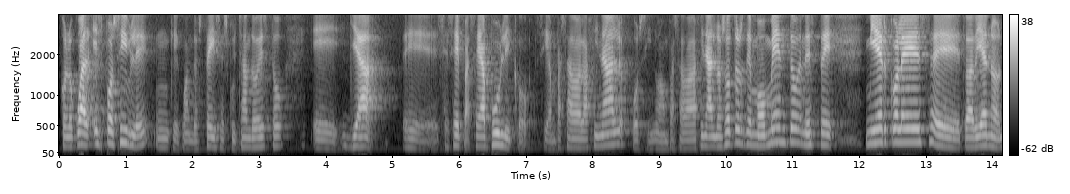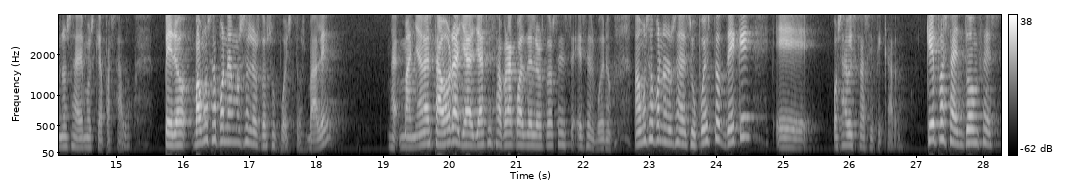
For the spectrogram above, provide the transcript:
con lo cual es posible mm, que cuando estéis escuchando esto eh, ya se sepa, sea público, si han pasado a la final o si no han pasado a la final. Nosotros, de momento, en este miércoles, todavía no sabemos qué ha pasado. Pero vamos a ponernos en los dos supuestos, ¿vale? Ma- Mañana a esta hora ya, ya se sabrá cuál de los dos es, es el bueno. Vamos a ponernos en el supuesto de que eh, os habéis clasificado. ¿Qué pasa entonces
